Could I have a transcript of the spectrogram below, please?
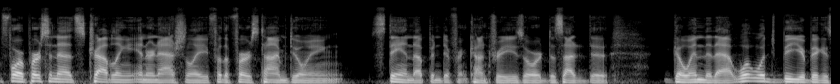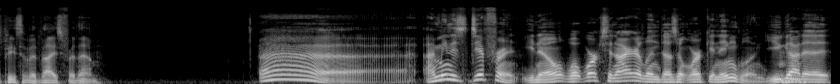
for a person that's traveling internationally for the first time doing stand up in different countries or decided to go into that what would be your biggest piece of advice for them Uh, I mean, it's different. You know, what works in Ireland doesn't work in England. You got to,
